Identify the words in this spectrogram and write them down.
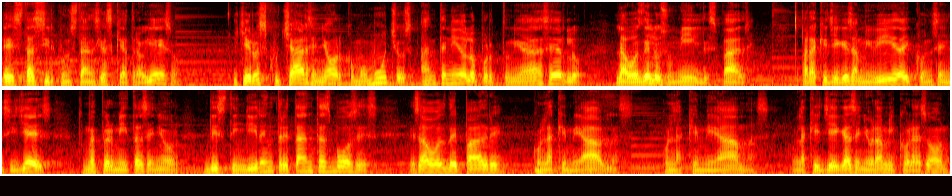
estas circunstancias que atravieso. Y quiero escuchar, Señor, como muchos han tenido la oportunidad de hacerlo, la voz de los humildes, Padre, para que llegues a mi vida y con sencillez tú me permitas, Señor, distinguir entre tantas voces esa voz de Padre con la que me hablas, con la que me amas, con la que llega, Señor, a mi corazón.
